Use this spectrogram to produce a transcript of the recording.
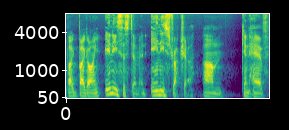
By, by going any system and any structure um, can have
